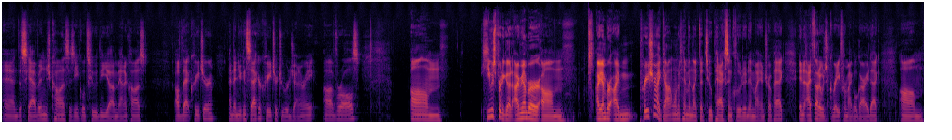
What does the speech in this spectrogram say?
and the scavenge cost is equal to the uh, mana cost of that creature. And then you can sack a creature to regenerate uh, Varolz. Um, he was pretty good. I remember. Um, I remember. I'm pretty sure I got one of him in like the two packs included in my intro pack, and I thought it was great for my Golgari deck. Um,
